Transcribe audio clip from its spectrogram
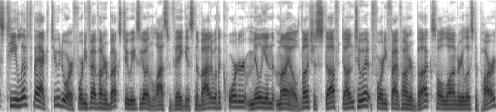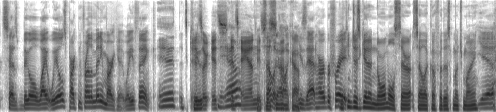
ST liftback, two door, 4,500 bucks two weeks ago in Las Vegas, Nevada, with a quarter million miles. Bunch of stuff done to it, 4,500 bucks. Whole laundry list of parts. Has big old white wheels parked in front of the mini market. What do you think? It It's cute. It's a, it's Yeah. it's an It's a Celica. Celica. He's at Harbor Freight. you can just get a normal Celica for this much money, Yeah.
